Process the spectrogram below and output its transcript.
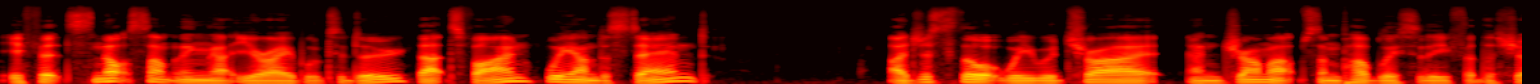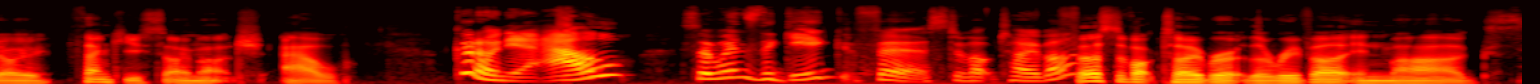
If it's not something that you're able to do, that's fine. We understand. I just thought we would try and drum up some publicity for the show. Thank you so much, Al. Good on you, Al. So when's the gig? First of October. 1st of October at the River in Margs.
